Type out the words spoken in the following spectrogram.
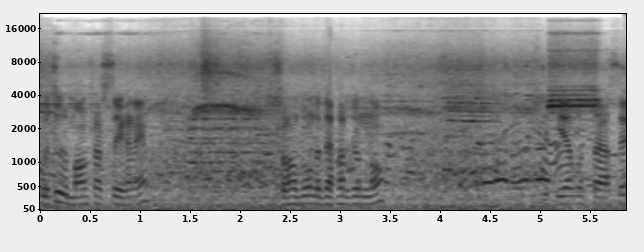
প্রচুর মানুষ আসছে এখানে। সমাজবনটা দেখার জন্য। যে কী অবস্থায় আছে?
